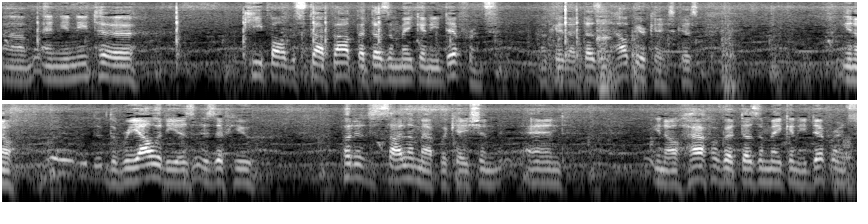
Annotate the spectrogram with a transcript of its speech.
um, and you need to keep all the stuff out that doesn't make any difference. Okay, that doesn't help your case because, you know, the reality is is if you put an asylum application and you know half of it doesn't make any difference,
